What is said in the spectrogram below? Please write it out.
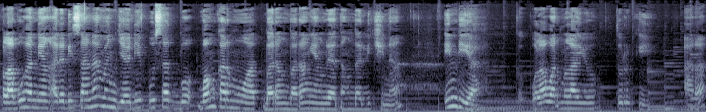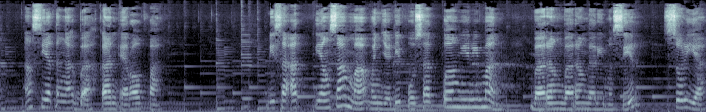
Pelabuhan yang ada di sana menjadi pusat bongkar muat barang-barang yang datang dari Cina, India, Kepulauan Melayu, Turki, Arab, Asia Tengah bahkan Eropa. Di saat yang sama menjadi pusat pengiriman barang-barang dari Mesir, Suriah,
